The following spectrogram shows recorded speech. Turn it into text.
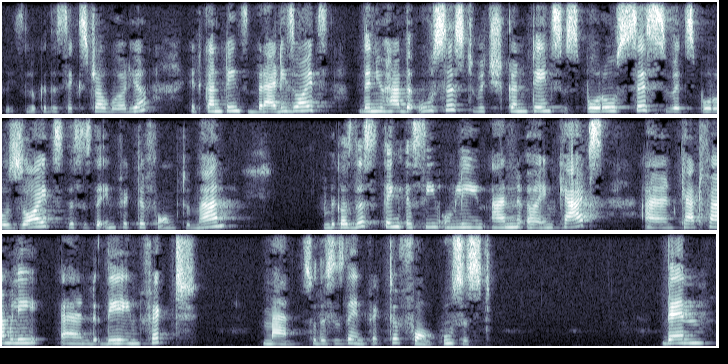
please look at this extra word here. It contains bradyzoids. Then you have the oocyst, which contains sporocysts with sporozoites. This is the infective form to man. Because this thing is seen only in, uh, in cats and cat family and they infect man. So this is the infective form, oocyst. Then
